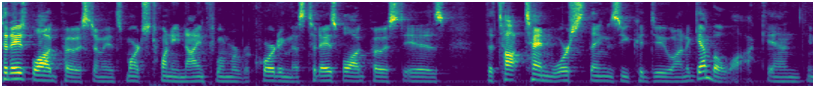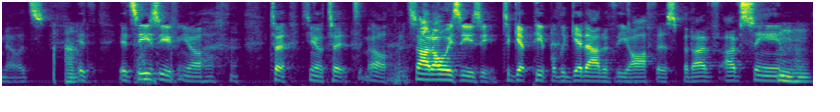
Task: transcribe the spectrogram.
today's blog post, I mean, it's March 29th when we're recording this. Today's blog post is the top 10 worst things you could do on a Gemba walk. And, you know, it's, it, it's easy, you know, to, you know, to, to- well, it's not always easy to get people to get out of the office, but I've, I've seen,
